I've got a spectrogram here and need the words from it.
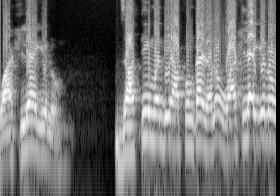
वाटल्या गेलो. जातीमध्ये आपण काय झालो? वाटल्या गेलो.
